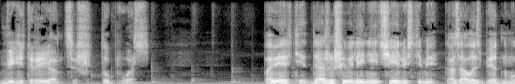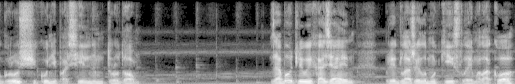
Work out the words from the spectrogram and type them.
Вегетарианцы, чтоб вас. Поверьте, даже шевеление челюстями казалось бедному грузчику непосильным трудом. Заботливый хозяин предложил ему кислое молоко,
